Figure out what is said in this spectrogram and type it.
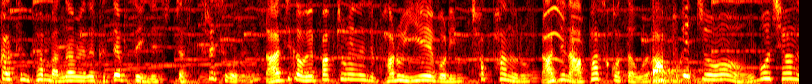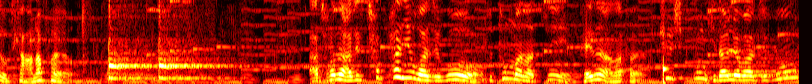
똑같은 판 만나면은 그때부터 이제 진짜 스트레스거든요. 라지가 왜 빡종했는지 바로 이해해버림 첫 판으로. 라지는 아파서 껐다고요? 아프겠죠. 오버워치 하는데 어떻게 안 아파요? 아 저는 아직 첫 판이어가지고 두통만 왔지 배는 안 아파요. 큐 10분 기다려가지고.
